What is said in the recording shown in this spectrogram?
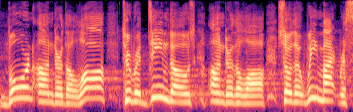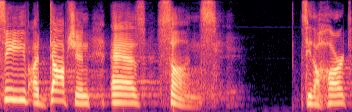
born under the law, to redeem those under the law, so that we might receive adoption as sons. See, the heart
